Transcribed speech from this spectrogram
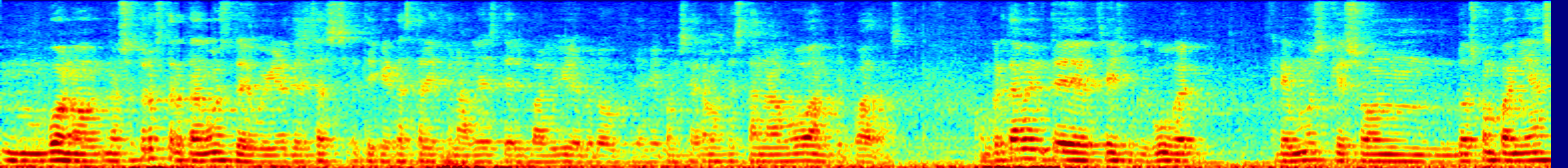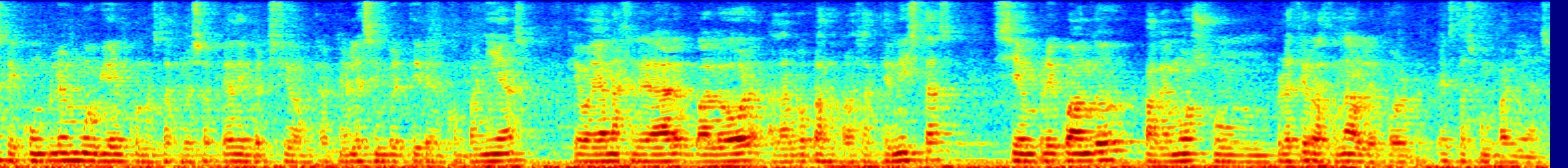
Mm, bueno, nosotros tratamos de huir de estas etiquetas tradicionales del value y el growth, ya que consideramos que están algo anticuadas. Concretamente, Facebook y Google creemos que son dos compañías que cumplen muy bien con nuestra filosofía de inversión, que al final es invertir en compañías que vayan a generar valor a largo plazo para los accionistas, siempre y cuando paguemos un precio razonable por estas compañías.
